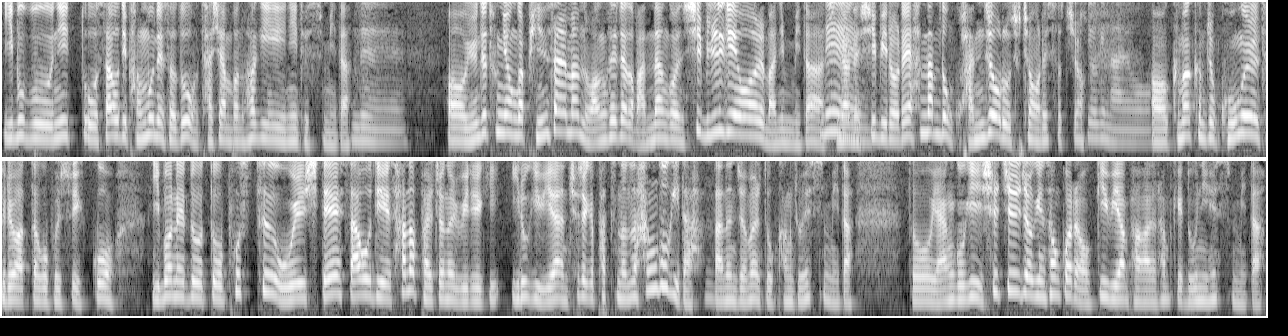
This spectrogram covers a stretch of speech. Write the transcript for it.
이 부분이 또 사우디 방문에서도 다시 한번 확인이 됐습니다. 네. 어, 윤 대통령과 빈살만 왕세자가 만난 건 11개월 만입니다. 네. 지난해 11월에 한남동 관저로 초청을 했었죠. 기억이 나요. 어, 그만큼 좀 공을 들여왔다고 볼 수 있고 이번에도 또 포스트 오일 시대 사우디의 산업 발전을 이루기, 이루기 위한 최적의 파트너는 한국이다라는 음. 점을 또 강조했습니다. 또 양국이 실질적인 성과를 얻기 위한 방안을 함께 논의했습니다.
